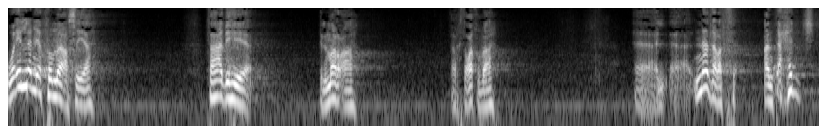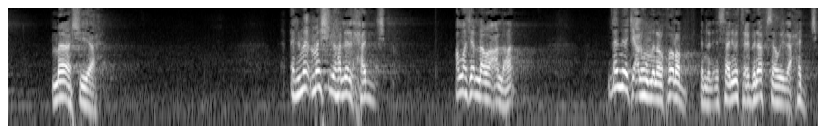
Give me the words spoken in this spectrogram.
وإن لم يكن معصية فهذه المرأة أخت عقبة آه، نذرت أن تحج ماشية. مشيها للحج الله جل وعلا لم يجعله من القرب أن الإنسان يتعب نفسه إلى حج.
